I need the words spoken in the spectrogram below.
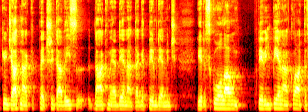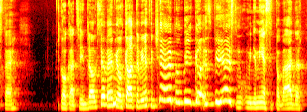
Ka viņš atnāk pēc šī tā visu nākamajā dienā, tagad pirmdien viņš ir skolā un pie viņa pienāk klāt tas te. Kaut kāds viņa draugs, jau Emīl, kā tev iet, viņš, ej, man bija, es biju es, un viņam iesit pa vēderu.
